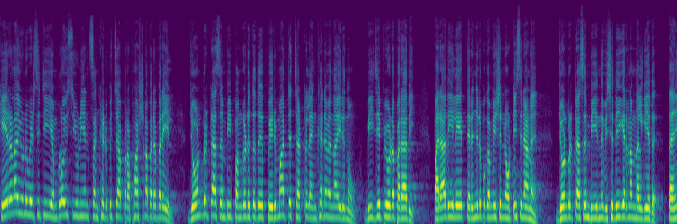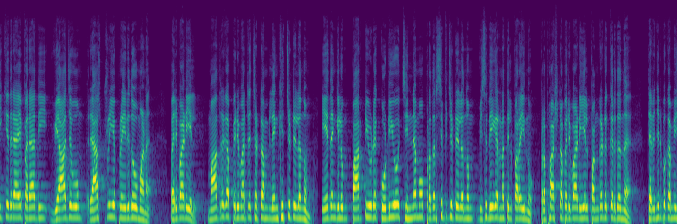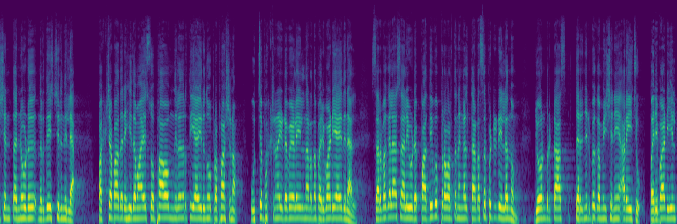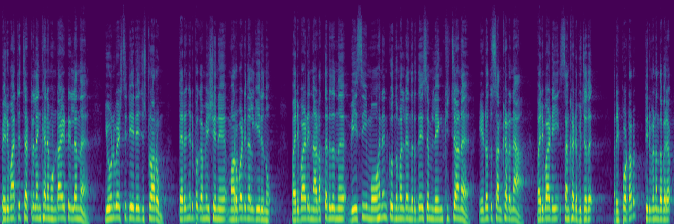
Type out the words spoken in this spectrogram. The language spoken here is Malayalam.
Kerala university employees union സംഘടിപ്പിച്ച പ്രഭാഷണ പരമ്പരയിൽ ജോൺ ബ്രിട്ടാസ് എം പി പങ്കെടുത്തത് പെരുമാറ്റച്ചട്ട ലംഘനമെന്നായിരുന്നു ബി ജെ പിയുടെ പരാതി. പരാതിയിലെ തെരഞ്ഞെടുപ്പ് കമ്മീഷൻ നോട്ടീസിനാണ് ജോൺ ബ്രിട്ടാസ് എം പി ഇന്ന് വിശദീകരണം നൽകിയത്. തനിക്കെതിരായ പരാതി വ്യാജവും രാഷ്ട്രീയ പ്രേരിതവുമാണ്. പരിപാടിയിൽ മാതൃകാ പെരുമാറ്റച്ചട്ടം ലംഘിച്ചിട്ടില്ലെന്നും ഏതെങ്കിലും പാർട്ടിയുടെ കൊടിയോ ചിഹ്നമോ പ്രദർശിപ്പിച്ചിട്ടില്ലെന്നും വിശദീകരണത്തിൽ പറയുന്നു. പ്രഭാഷണ പരിപാടിയിൽ പങ്കെടുക്കരുതെന്ന് തെരഞ്ഞെടുപ്പ് കമ്മീഷൻ തന്നോട് നിർദ്ദേശിച്ചിരുന്നില്ല. പക്ഷപാതരഹിതമായ സ്വഭാവം നിലനിർത്തിയായിരുന്നു പ്രഭാഷണം. ഉച്ചഭക്ഷണ ഇടവേളയിൽ നടന്ന പരിപാടിയായതിനാൽ സർവകലാശാലയുടെ പതിവ് പ്രവർത്തനങ്ങൾ തടസ്സപ്പെട്ടിട്ടില്ലെന്നും ജോൺ ബ്രിട്ടാസ് തെരഞ്ഞെടുപ്പ് കമ്മീഷനെ അറിയിച്ചു. പരിപാടിയിൽ പെരുമാറ്റച്ചട്ട ലംഘനം ഉണ്ടായിട്ടില്ലെന്ന് യൂണിവേഴ്സിറ്റി രജിസ്ട്രാറും തെരഞ്ഞെടുപ്പ് കമ്മീഷന് മറുപടി നൽകിയിരുന്നു. പരിപാടി നടത്തരുതെന്ന് വി സി മോഹനൻ കുന്നുമലിന്റെ നിർദ്ദേശം ലംഘിച്ചാണ് ഇടതു സംഘടന പരിപാടി സംഘടിപ്പിച്ചത്. റിപ്പോർട്ടർ തിരുവനന്തപുരം.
